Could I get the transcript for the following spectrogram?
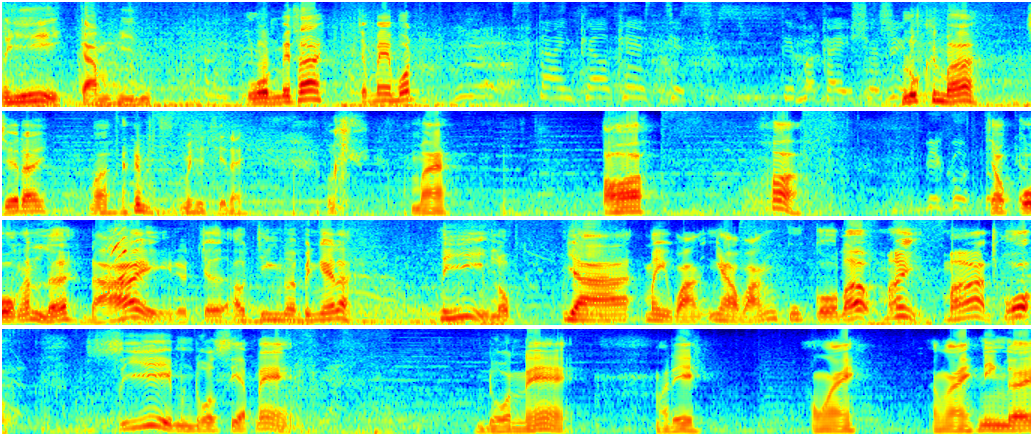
นี่กำหินหล่นไปซะจะแม่มด ลุกขึ้นมา เจไดมา ไม่ใช่เจไดโอเค มา ต่อฮะ เจ้าโกงงั้นเหรอ ได้ เดี๋ยวเจอเอาจริงหน่อยเป็นไงล่ะ นี่ลบอย่าไม่หวังอย่าหวังกูโกรธแล้วไม่มาโชะสิมึงโดนเสียบแน่ โดนแน่ มาดิ เอาไง เอาไงนิ่งเลย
